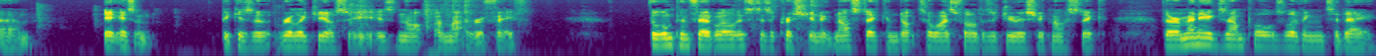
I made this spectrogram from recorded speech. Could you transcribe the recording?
um, it isn't, because religiosity is not a matter of faith. The lumpen third worldist is a Christian agnostic, and Dr. Weisfeld is a Jewish agnostic. There are many examples living today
